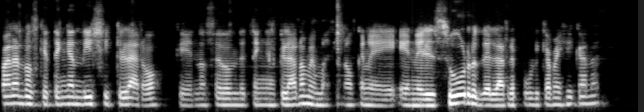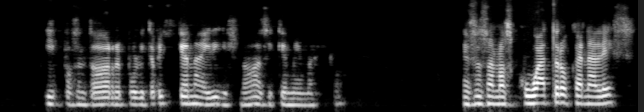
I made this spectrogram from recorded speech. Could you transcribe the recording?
Para los que tengan Dish y Claro, que no sé dónde tengan Claro, me imagino que en el, sur de la República Mexicana. Y pues en toda República Mexicana hay Dish, ¿no? Así que me imagino. Esos son los cuatro canales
